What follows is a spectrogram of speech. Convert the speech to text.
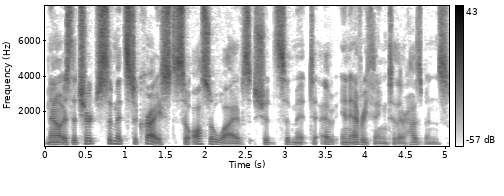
Now, as the church submits to Christ, so also wives should submit to ev- in everything to their husbands.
